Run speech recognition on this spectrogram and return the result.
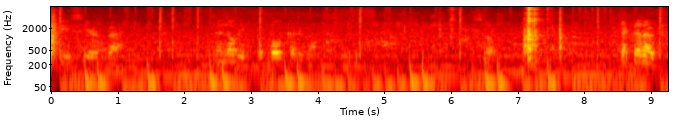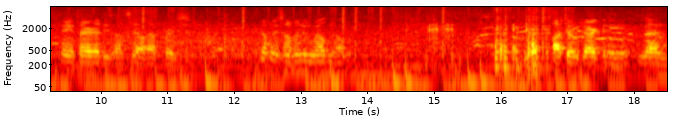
a piece here at the back. And nobody put bolt cutters on. So check that out. The entire Eddie's on sale half price. Got myself a new welding helmet. Auto darkening lens.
